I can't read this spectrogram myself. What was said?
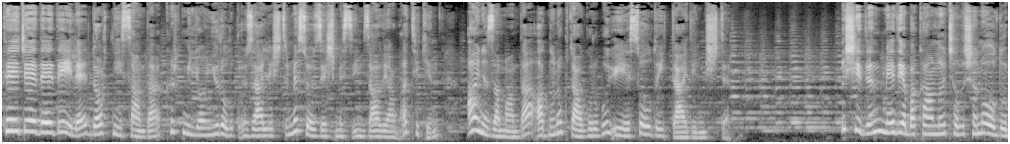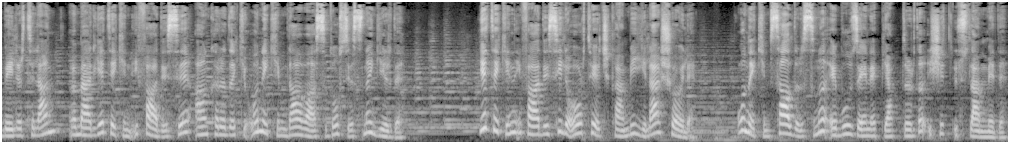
TCDD ile 4 Nisan'da 40 milyon euroluk özelleştirme sözleşmesi imzalayan Atik'in aynı zamanda Adnan Oktar grubu üyesi olduğu iddia edilmişti. IŞİD'in Medya Bakanlığı çalışanı olduğu belirtilen Ömer Yetek'in ifadesi Ankara'daki 10 Ekim davası dosyasına girdi. Yetek'in ifadesiyle ortaya çıkan bilgiler şöyle. 10 Ekim saldırısını Ebu Zeynep yaptırdı, IŞİD üstlenmedi.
